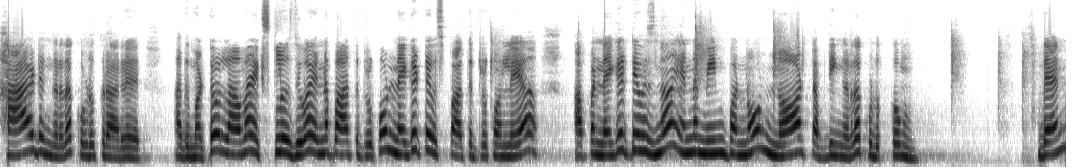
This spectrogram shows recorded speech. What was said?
ஹேடுங்கிறத கொடுக்குறாரு. அது மட்டும் இல்லாமல் எக்ஸ்க்ளூசிவாக என்ன பார்த்துட்டு இருக்கோம் நெகட்டிவ்ஸ் பார்த்துட்டு இருக்கோம் இல்லையா? அப்போ நெகட்டிவ்ஸ்னா என்ன மீன் பண்ணோம்? நாட் அப்படிங்கிறத கொடுக்கும். Then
